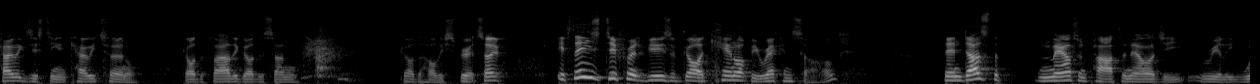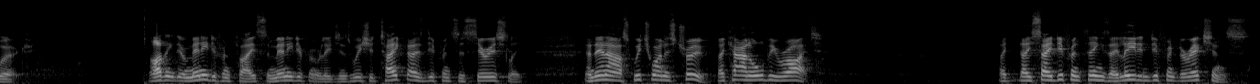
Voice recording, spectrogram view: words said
coexisting and co eternal God the Father, God the Son, God the Holy Spirit. So, if these different views of God cannot be reconciled, then does the mountain path analogy really work? I think there are many different faiths and many different religions. We should take those differences seriously and then ask which one is true. They can't all be right. They, they say different things, they lead in different directions.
